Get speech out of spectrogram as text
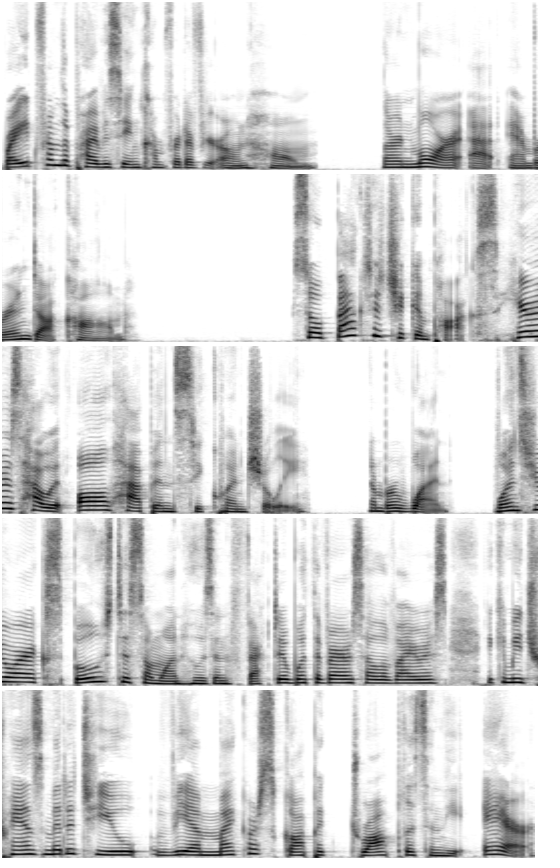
right from the privacy and comfort of your own home. Learn more at amberen.com. So back to chickenpox. Here is how it all happens sequentially. Number one, once you are exposed to someone who is infected with the varicella virus, it can be transmitted to you via microscopic droplets in the air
